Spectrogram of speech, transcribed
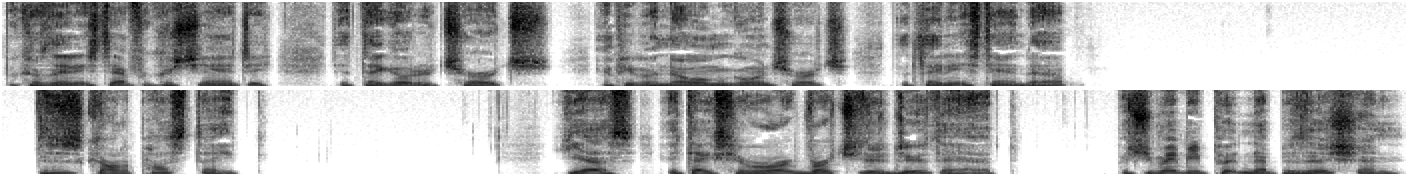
because they didn't stand for Christianity? That they go to church and people know them going to church that they didn't stand up. This is called apostate. Yes, it takes heroic virtue to do that, but you may be put in that position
